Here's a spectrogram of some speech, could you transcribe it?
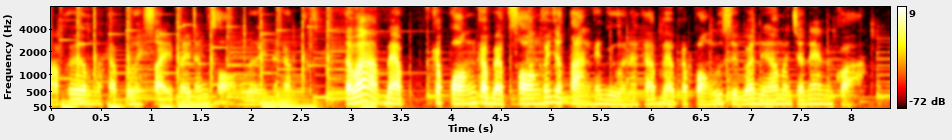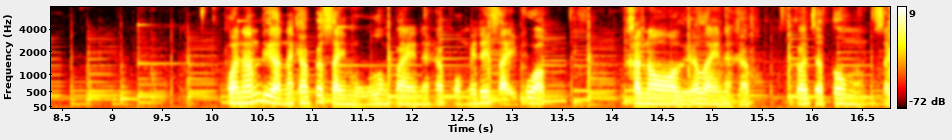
มาเพิ่มนะครับก็เลยใส่ไปทั้งสองเลยนะครับ แต่ว่าแบบกระป๋องกับแบบซองก็จะต่างกันอยู่นะครับ แบบกระป๋องรู้สึกว่าเนื้อมันจะแน่นกว่า พอน้ำเดือดนะครับ ก็ใส่หมูลงไปนะครับ ผมไม่ได้ใส่พวกคนอหรืออะไรนะครับ ก็จะต้มใส่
